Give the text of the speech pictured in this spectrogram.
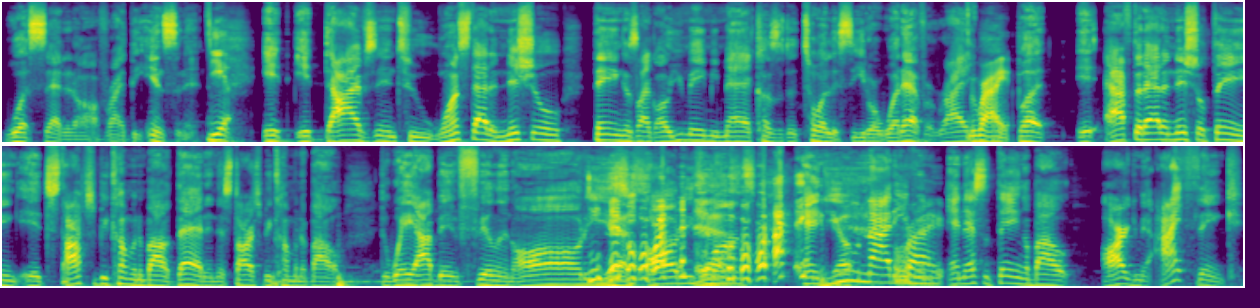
what set it off, right? The incident yeah it it dives into once that initial thing is like, oh, you made me mad because of the toilet seat or whatever, right? Right. But it after that initial thing, it stops becoming about that and it starts becoming about the way I've been feeling all these all these months. And you not even Right. and that's the thing about argument. I think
